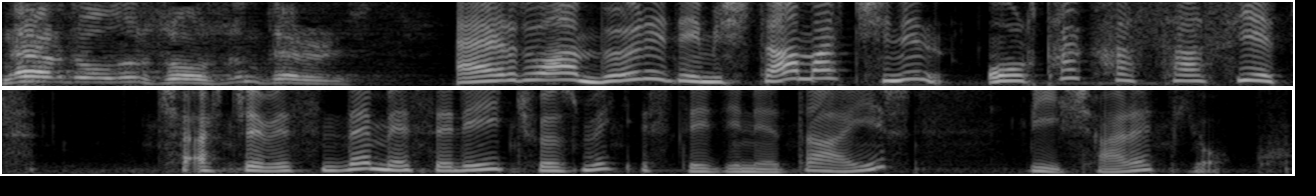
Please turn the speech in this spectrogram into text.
Nerede olursa olsun teröristtir. Erdoğan böyle demişti ama Çin'in ortak hassasiyet çerçevesinde meseleyi çözmek istediğine dair bir işaret yok.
